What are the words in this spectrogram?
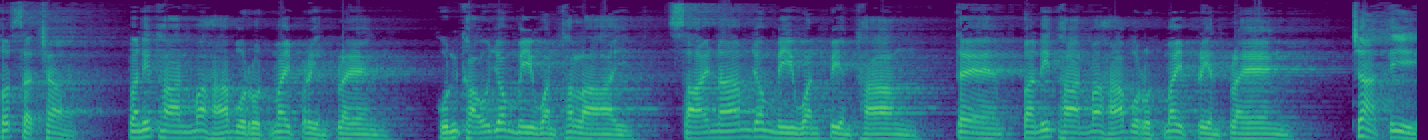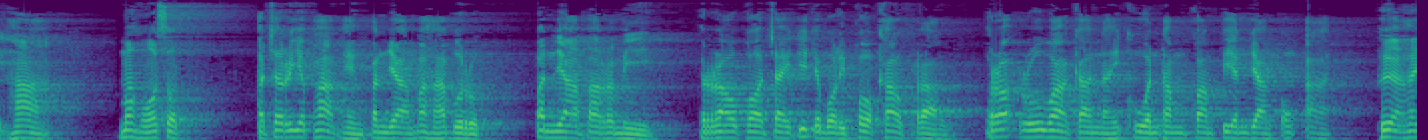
ทศชาติ ปณิธานมหาบุรุษไม่เปลี่ยนแปลง ขุนเขาย่อมมีวันทลาย สายน้ำย่อมมีวันเปลี่ยนทาง แต่ปณิธานมหาบุรุษไม่เปลี่ยนแปลง ชาติที่ห้ามโหสถ อัจฉริยภาพแห่งปัญญามหาบุรุษ ปัญญาบารมี เราพอใจที่จะบริโภคข้าวเปล่า เพราะรู้ว่าการไหนควรทำความเพียรอย่างองอาจ เพื่อให้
